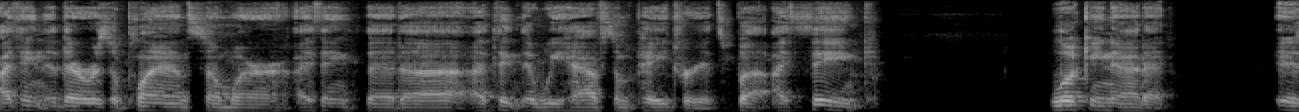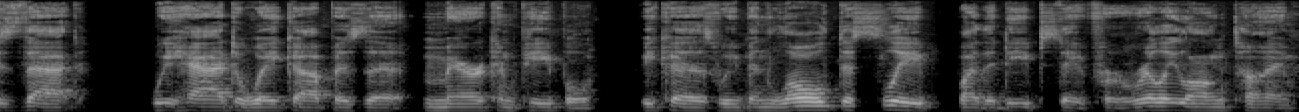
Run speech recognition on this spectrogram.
I think that there was a plan somewhere. I think that uh, I think that we have some patriots, but I think looking at it is that we had to wake up as the American people because we've been lulled to sleep by the deep state for a really long time.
